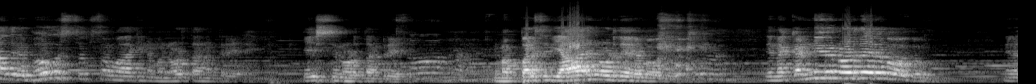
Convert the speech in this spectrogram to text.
ಆದ್ರೆ ಬಹು ಸೂಕ್ಷ್ಮವಾಗಿ ನಮ್ಮ ನೋಡ್ತಾನಂದ್ರೆ ಎಷ್ಟು ನೋಡ್ತಾನ್ರಿ. ನಿಮ್ಮ ಪರಿಸ್ಥಿತಿ ಯಾರು ನೋಡದೆ ಇರಬಹುದು? ನಿನ್ನ ಕಣ್ಣೀರು ನೋಡದೆ ಇರಬಹುದು. ನಿನ್ನ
